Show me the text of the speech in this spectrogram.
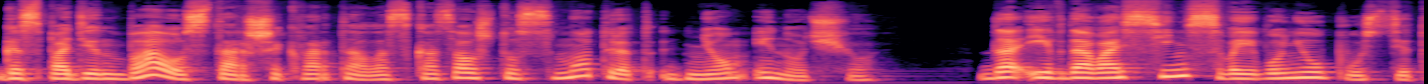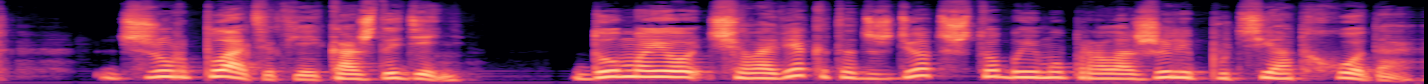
Господин Бао, старший квартала, сказал, что смотрят днем и ночью. Да и вдова Синь своего не упустит. Джур платит ей каждый день. Думаю, человек этот ждет, чтобы ему проложили пути отхода.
